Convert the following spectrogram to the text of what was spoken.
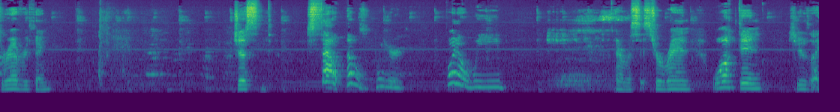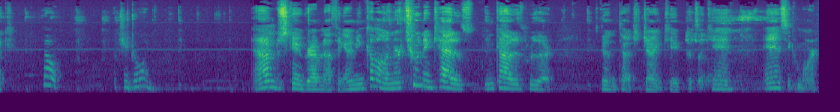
through everything. Just, just out. That was weird. What a weeb. And my sister ran, walked in. She was like, "Yo, you doing?" And I'm just gonna grab nothing. I mean, come on, they're tuning Caddis, and Caddis were there. It's gonna a giant cape as I can, and Sycamore.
